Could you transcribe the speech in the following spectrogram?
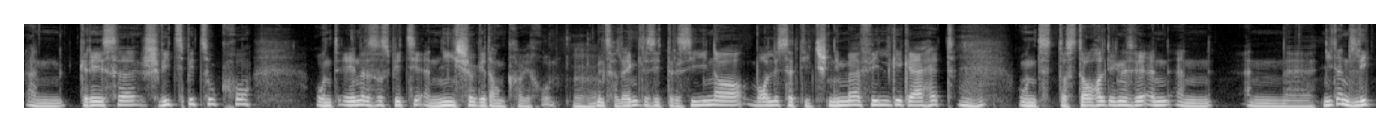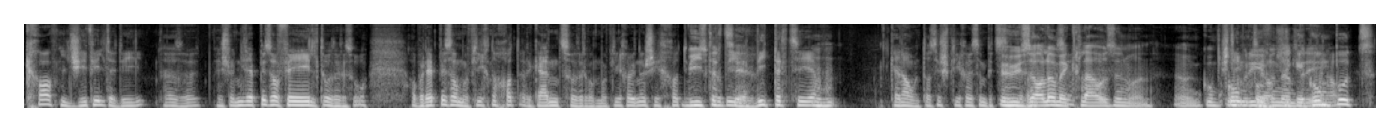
einen größeren Schweizbezug gekommen und eher so ein bisschen ein Nischengedanke gekommen. Weil es halt eigentlich seit der Sina Walliser Deutsch nicht mehr viel gegeben hat. Und dass da halt irgendwie ein, ein, ein äh, nicht ein Lick hat, weil schon viel also ist ja nicht etwas, was fehlt oder so, aber etwas, was man vielleicht noch hat ergänzen oder was man vielleicht auch noch Weiterziehen. ausprobieren, weiterziehen. Genau, und das ist vielleicht auch so ein bisschen... Uns alle mit Klausen, Mann. Du Gumput.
